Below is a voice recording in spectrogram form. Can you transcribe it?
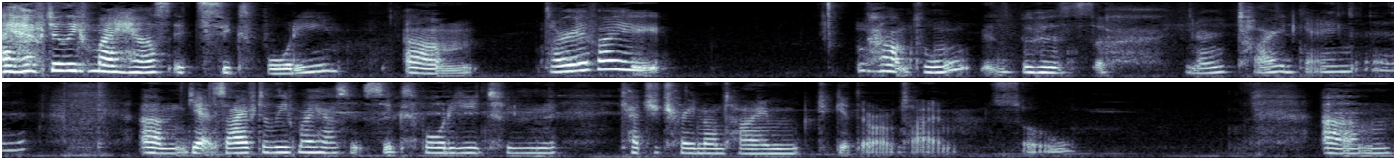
I have to leave my house at 6.40. Um, sorry if I can't talk, because, you know, tired gang. Um, yeah, so I have to leave my house at 6.40 to catch a train on time to get there on time. So, um,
